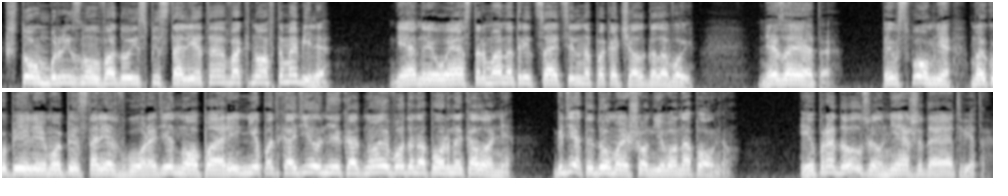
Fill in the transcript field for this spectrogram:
что он брызнул водой из пистолета в окно автомобиля?» Генри Уэстерман отрицательно покачал головой. «Не за это. Ты вспомни, мы купили ему пистолет в городе, но парень не подходил ни к одной водонапорной колонне. Где, ты думаешь, он его наполнил?» И продолжил, не ожидая ответа.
